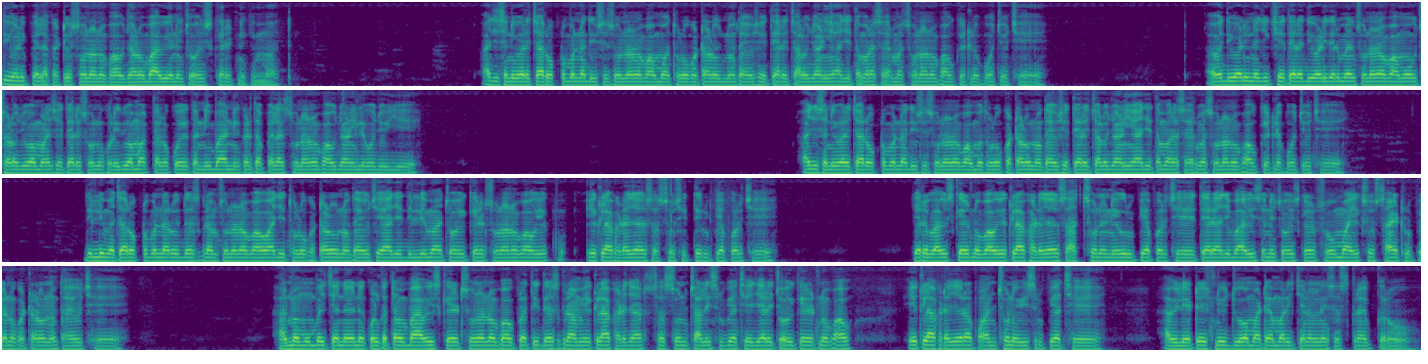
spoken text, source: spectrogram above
દિવાળી પહેલાં ઘટ્યો સોનાનો ભાવ, જાણો, બાવી અને ચોવીસ કેરેટની કિંમત. આજે શનિવારે ચાર ઓક્ટોબરના દિવસે સોનાના ભાવમાં થોડો ઘટાડો નોંધાયો છે. ત્યારે ચાલો જાણીએ આજે તમારા શહેરમાં સોનાનો ભાવ કેટલો પહોંચ્યો છે. હવે દિવાળી નજીક છે ત્યારે દિવાળી દરમિયાન સોનાના ભાવમાં ઉછાળો જોવા મળે છે. ત્યારે સોનું ખરીદવા માંગતા લોકોએ ઘરની બહાર નીકળતા પહેલાં સોનાનો ભાવ જાણી લેવો જોઈએ. આજે શનિવારે ચાર ઓક્ટોબરના દિવસે સોનાના ભાવમાં થોડો ઘટાડો નોંધાયો છે. ત્યારે ચાલો જાણીએ આજે તમારા શહેરમાં સોનાનો ભાવ કેટલે પહોંચ્યો છે. દિલ્હીમાં ચાર ઓક્ટોબરના રોજ દસ ગ્રામ સોનાનો ભાવ આજે થોડો ઘટાડો નોંધાયો છે. આજે દિલ્હીમાં ચોવીસ કેરેટ સોનાનો ભાવ એક એક લાખ અઢાર હજાર સાતસો સિત્તેર રૂપિયા પર છે. જ્યારે બાવીસ કેરેટનો ભાવ એક લાખ અઢાર હજાર સાતસો ને નેવું રૂપિયા પર છે. ત્યારે આજે બાવીસ અને ચોવીસ કેરેટ સોમાં એકસો સાઠ રૂપિયાનો ઘટાડો નોંધાયો છે. હાલમાં મુંબઈ, ચેન્નઈ અને કોલકાતામાં બાવીસ કેરેટ સોનાનો ભાવ પ્રતિ દસ ગ્રામ એક લાખ હજાર છસો ચાલીસ રૂપિયા છે. જ્યારે ચોવીસ કેરેટનો ભાવ એક લાખ હજાર પાંચસો ને વીસ રૂપિયા છે. આવી લેટેસ્ટ ન્યૂઝ જોવા માટે અમારી ચેનલને સબસ્ક્રાઈબ કરો.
